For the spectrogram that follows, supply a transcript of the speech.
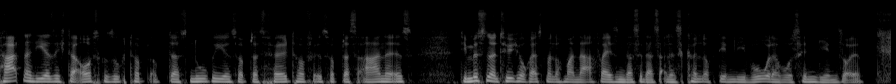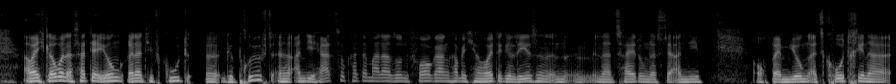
Partner, die er sich da ausgesucht hat, ob das Nuri ist, ob das Feldhoff ist, ob das Arne ist, die müssen natürlich auch erstmal nochmal nachweisen, dass sie das alles können auf dem Niveau oder wo es hingehen soll. Aber ich glaube, das hat der Jung relativ gut äh, geprüft. Äh, Andi Herzog hatte mal da so einen Vorgang, habe ich ja heute gelesen in, in, in der Zeitung, dass der Andi auch beim Jung als Co-Trainer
